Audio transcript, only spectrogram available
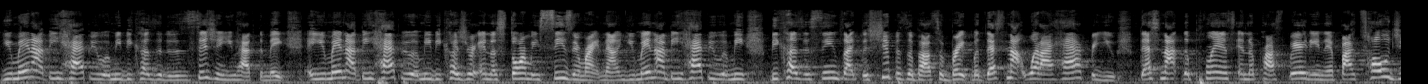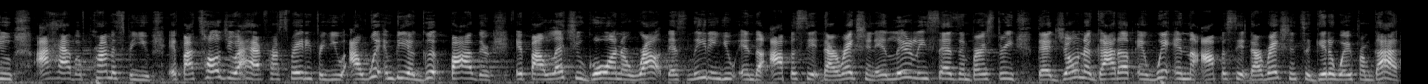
you may not be happy with me because of the decision you have to make, and you may not be happy with me because you're in a stormy season right now. You may not be happy with me because it seems like the ship is about to break, but that's not what I have for you. That's not the plans and the prosperity. And if I told you I have a promise for you, if I told you I have prosperity for you, I wouldn't be a good father if I let you go on a route that's leading you in the opposite direction. It literally says in verse verse 3 that Jonah got up and went in the opposite direction to get away from God.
